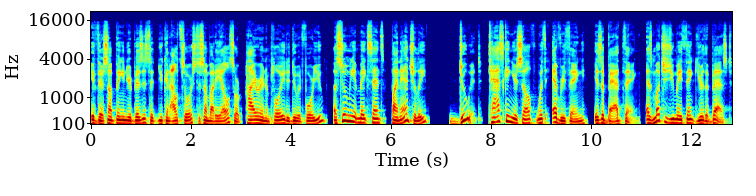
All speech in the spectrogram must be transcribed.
If there's something in your business that you can outsource to somebody else or hire an employee to do it for you, assuming it makes sense financially, do it. Tasking yourself with everything is a bad thing. As much as you may think you're the best,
